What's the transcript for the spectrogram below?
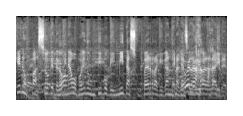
¿Qué nos pasó que ¿No? terminamos poniendo un tipo que imita a su perra que canta Es una que canción de bueno, Bisbal al aire?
